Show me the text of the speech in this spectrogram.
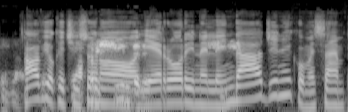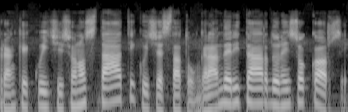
Esatto. Ovvio che ci sono gli errori nelle indagini, come sempre anche qui ci sono stati, qui c'è stato un grande ritardo nei soccorsi,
